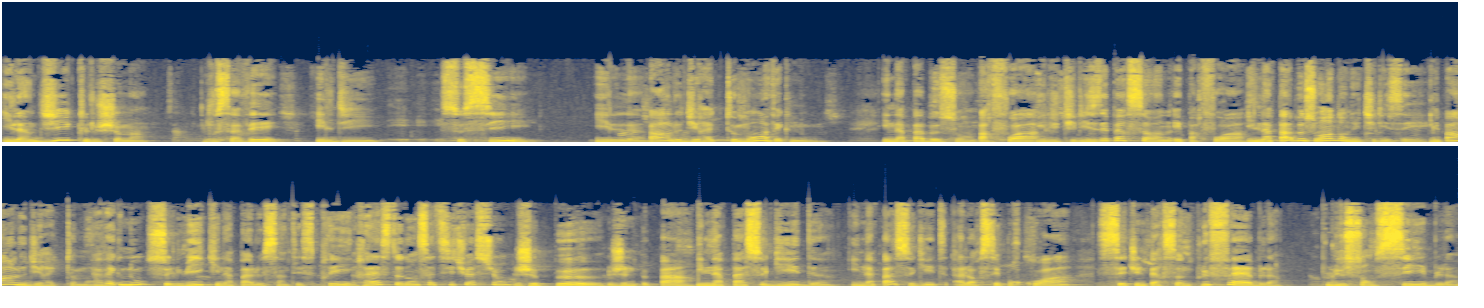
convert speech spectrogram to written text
il indique le chemin. Vous savez, il dit ceci, il parle directement avec nous. Il n'a pas besoin. Parfois, il utilise des personnes et parfois, il n'a pas besoin d'en utiliser. Il parle directement avec nous. Celui qui n'a pas le Saint-Esprit reste dans cette situation. Je peux, je ne peux pas. Il n'a pas ce guide. Il n'a pas ce guide. Alors c'est pourquoi c'est une personne plus faible, plus sensible.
